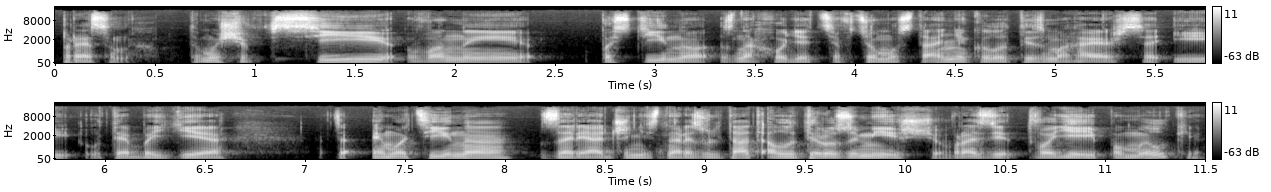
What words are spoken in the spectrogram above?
пресинг, тому що всі вони постійно знаходяться в цьому стані, коли ти змагаєшся, і у тебе є емоційна зарядженість на результат, але ти розумієш, що в разі твоєї помилки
